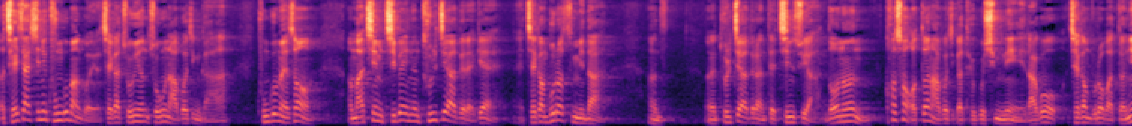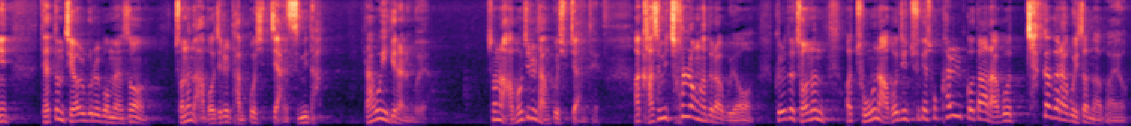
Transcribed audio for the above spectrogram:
제 자신이 궁금한 거예요. 제가 좋은, 좋은 아버지인가 궁금해서 마침 집에 있는 둘째 아들에게 제가 물었습니다. 어, 어, 둘째 아들한테 진수야, 너는 커서 어떤 아버지가 되고 싶니? 라고 제가 물어봤더니 대뜸 제 얼굴을 보면서 저는 아버지를 닮고 싶지 않습니다. 라고 얘기를 하는 거예요. 저는 아버지를 닮고 싶지 않대요. 아, 가슴이 철렁하더라고요. 그래도 저는 아, 좋은 아버지 축에 속할 거다라고 착각을 하고 있었나 봐요.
